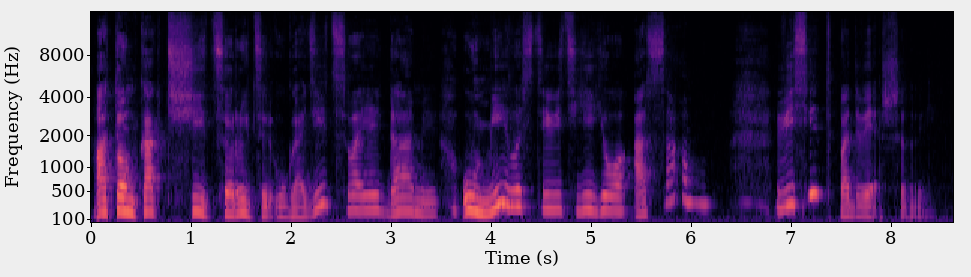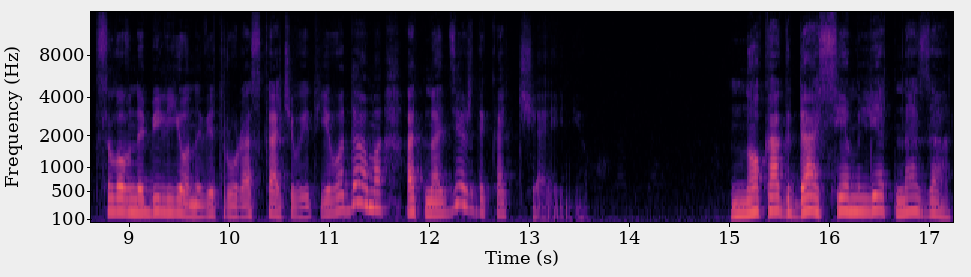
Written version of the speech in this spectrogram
О том, как чится рыцарь угодить своей даме, умилостивить ее, а сам висит подвешенный, словно белье на ветру раскачивает его дама от надежды к отчаянию. Но когда семь лет назад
